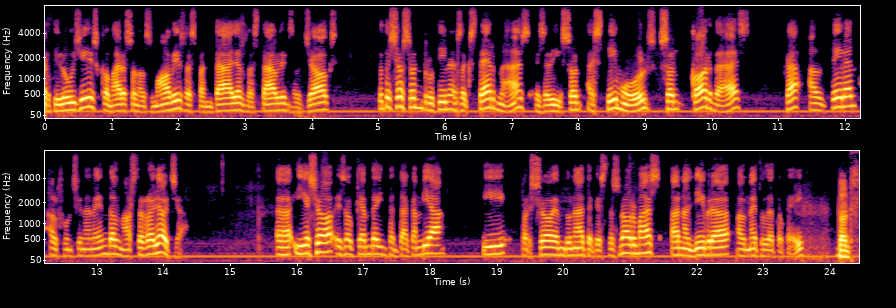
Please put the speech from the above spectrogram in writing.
artilugis com ara són els mòbils, les pantalles, les tablets, els jocs, tot això són rutines externes, és a dir, són estímuls, són cordes que alteren el funcionament del nostre rellotge. Eh, I això és el que hem d'intentar canviar i per això hem donat aquestes normes en el llibre El mètode Tokei. Doncs,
